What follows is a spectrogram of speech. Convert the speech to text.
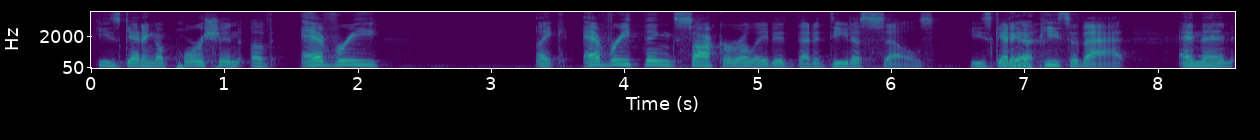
He's getting a portion of every like everything soccer related that Adidas sells. He's getting Yeah. a piece of that. And then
